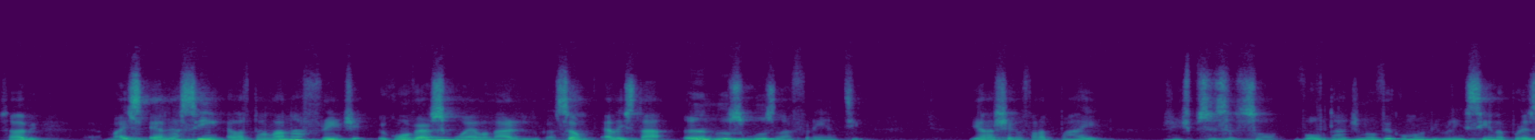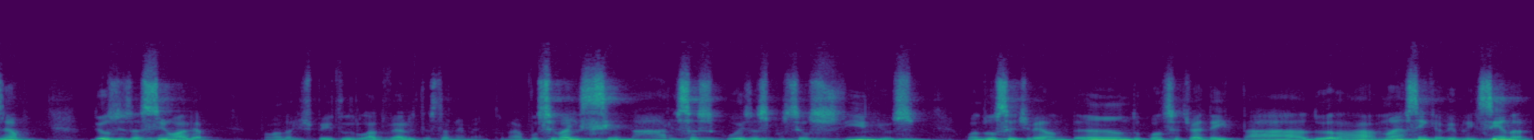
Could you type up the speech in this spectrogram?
sabe? Mas ela é assim, ela está lá na frente. Eu converso com ela na área de educação, ela está anos-luz na frente. E ela chega e fala, pai, a gente precisa só voltar de novo, ver como a Bíblia ensina. Por exemplo, Deus diz assim, olha, falando a respeito do, lá do Velho Testamento. Né? Você vai ensinar essas coisas para os seus filhos. Quando você estiver andando, quando você estiver deitado, lá, não é assim que a Bíblia ensina?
